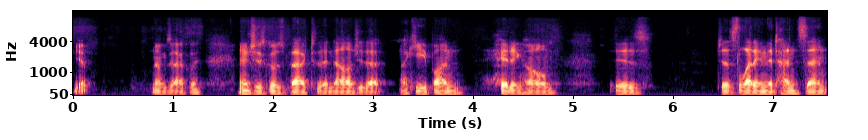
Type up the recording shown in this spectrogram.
Yep. No exactly. And it just goes back to the analogy that i keep on hitting home is just letting the Tencent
